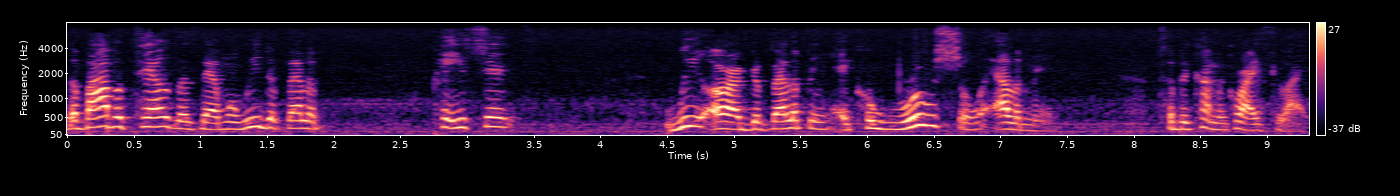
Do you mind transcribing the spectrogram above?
The Bible tells us that when we develop patience, we are developing a crucial element to becoming Christ-like.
